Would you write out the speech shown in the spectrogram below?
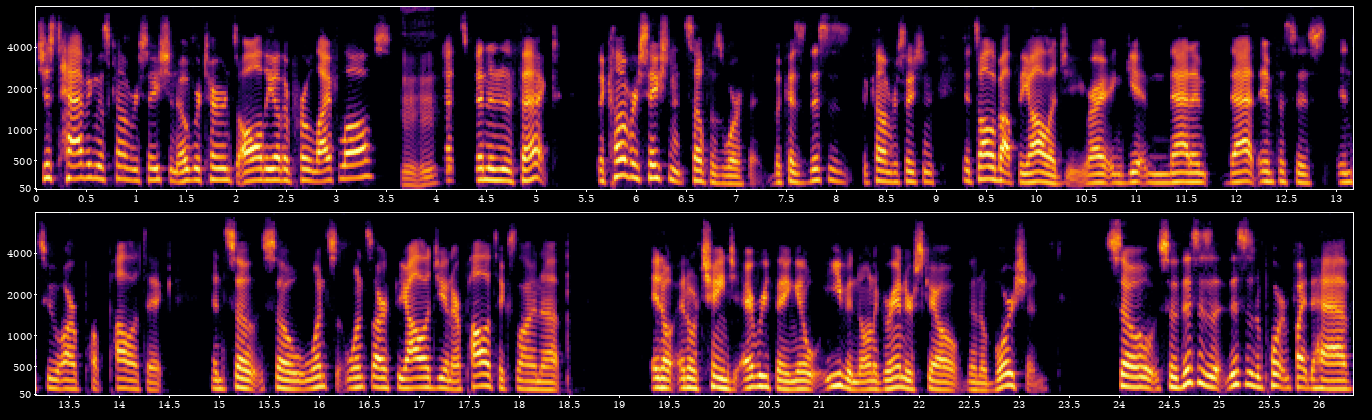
just having this conversation overturns all the other pro-life laws hmm that's been in effect, the conversation itself is worth it because this is the conversation. It's all about theology, right, and getting that that emphasis into our po- politic And so so once once our theology and our politics line up, it'll it'll change everything. It'll even on a grander scale than abortion. So so this is a this is an important fight to have.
